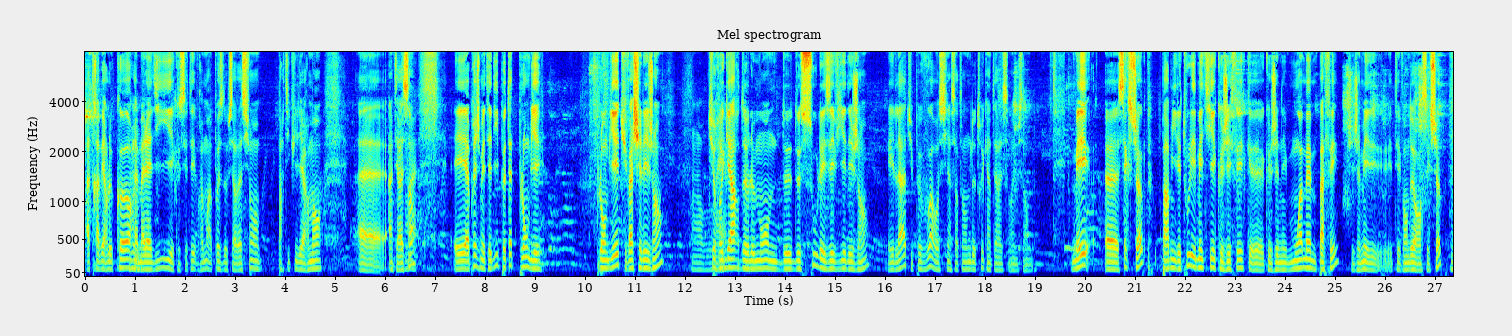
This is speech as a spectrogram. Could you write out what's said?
à travers le corps, la mm. maladie, et que c'était vraiment un poste d'observation particulièrement euh, intéressant. Et après, je m'étais dit peut-être plombier. Plombier, tu vas chez les gens tu regardes le monde de dessous les éviers des gens, et là, tu peux voir aussi un certain nombre de trucs intéressants, il me semble. Mais euh, sex shop, parmi les, tous les métiers que j'ai fait, que, que je n'ai moi-même pas fait, j'ai jamais été vendeur en sex shop, mm.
